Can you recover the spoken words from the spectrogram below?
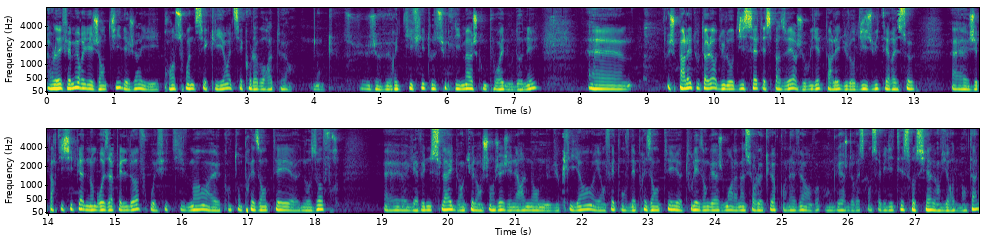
Alors le FMR, il est gentil déjà, il prend soin de ses clients et de ses collaborateurs. Donc je veux rectifier tout de suite l'image qu'on pourrait nous donner. Euh, je parlais tout à l'heure du lot 17 espace vert, j'ai oublié de parler du lot 18 RSE. Euh, j'ai participé à de nombreux appels d'offres où effectivement, euh, quand on présentait nos offres, il y avait une slide dans laquelle on changeait généralement du client et en fait on venait présenter tous les engagements la main sur le cœur qu'on avait en, en gage de responsabilité sociale et environnementale.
